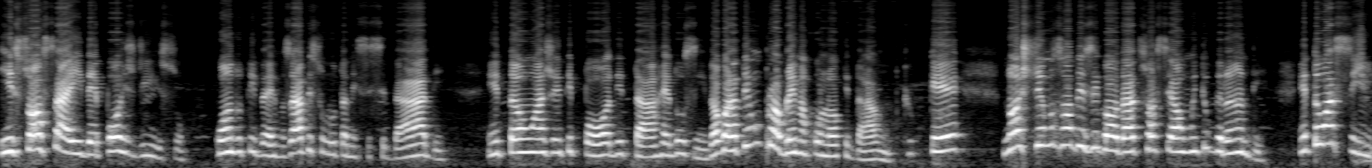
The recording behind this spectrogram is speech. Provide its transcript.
e só sair depois disso, quando tivermos absoluta necessidade, então a gente pode estar tá reduzindo. Agora, tem um problema com o lockdown, porque nós temos uma desigualdade social muito grande. Então, assim,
